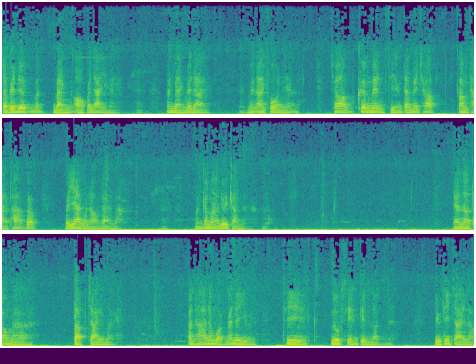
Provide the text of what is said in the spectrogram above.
จะไปเลือกมันแบ่งออกไปได้ยังไง มันแบ่งไม่ได้ เหมือน iPhone เนี้ยชอบเครื่องเล่นเสียงแต่ไม่ชอบกล้องถ่ายภาพก็ไปแยกมันออกได้ปะมันก็มาด้วยกันดังนั้นเราต้องมาปรับใจใหม่ ปัญหาทั้งหมดไม่ได้อยู่ที่รูปเสียงกลิ่นรสอยู่ที่ใจเรา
